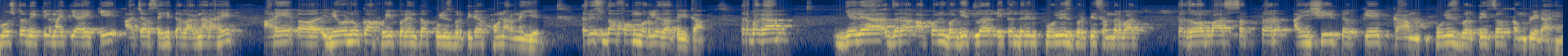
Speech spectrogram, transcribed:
गोष्ट देखील माहिती आहे की आचारसंहिता लागणार आहे आणि निवडणुका होईपर्यंत पोलीस भरती काय होणार नाहीये. तरी सुद्धा फॉर्म भरले जातील का? तर बघा गेल्या जर आपण बघितलं एकंदरीत पोलीस भरती संदर्भात तर जवळपास सत्तर ऐंशी टक्के काम पोलीस भरतीचं कंप्लीट आहे.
